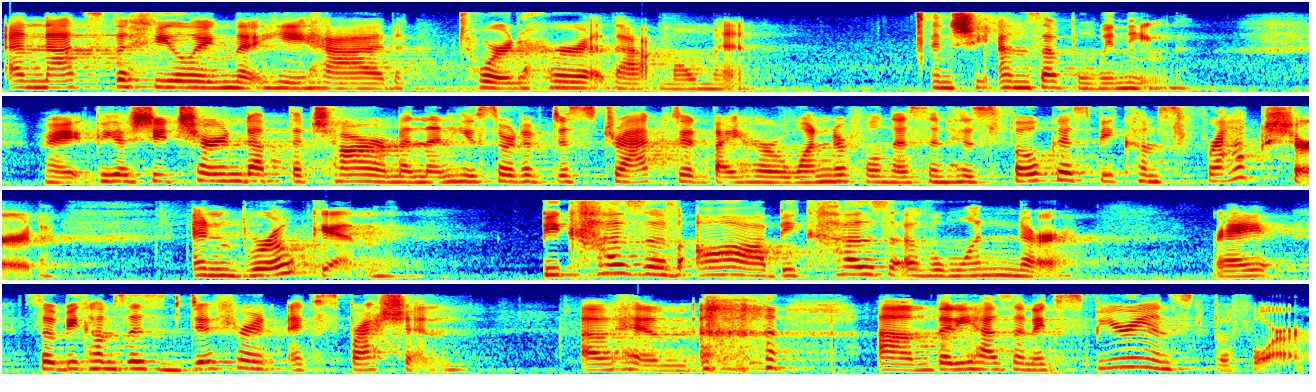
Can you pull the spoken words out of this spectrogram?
And that's the feeling that he had toward her at that moment. And she ends up winning right? Because she churned up the charm and then he's sort of distracted by her wonderfulness and his focus becomes fractured and broken because of awe, because of wonder, right? So it becomes this different expression of him um, that he hasn't experienced before.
